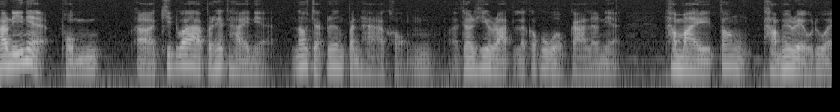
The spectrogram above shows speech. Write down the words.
คราวนี้เนี่ยผมคิดว่าประเทศไทยเนี่ยนอกจากเรื่องปัญหาของเจ้าหน้าที่รัฐ แล้วก็ผู้ประกอบการแล้วเนี่ยทำไมต้องทำให้เร็วด้วย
